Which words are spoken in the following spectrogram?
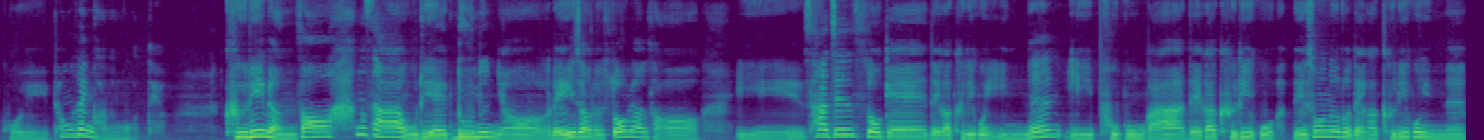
거의 평생 가는 것 같아요. 그리면서 항상 우리의 눈은요, 레이저를 쏘면서 이 사진 속에 내가 그리고 있는 이 부분과 내가 그리고, 내 손으로 내가 그리고 있는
